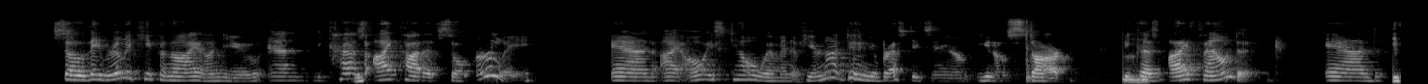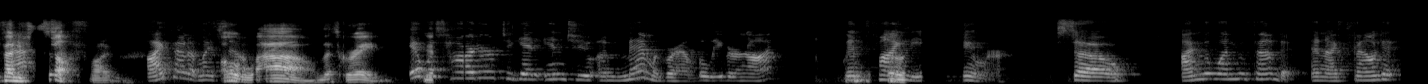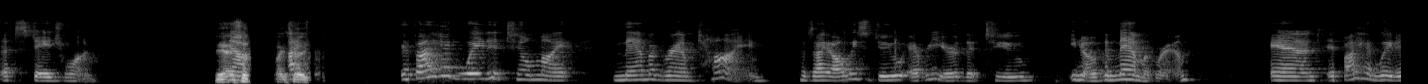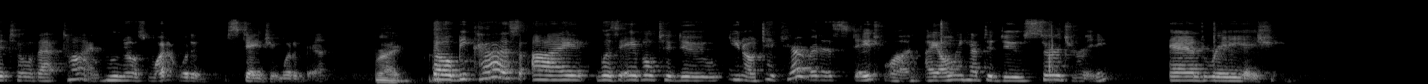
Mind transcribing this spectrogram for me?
So they really keep an eye on you. And because I caught it so early, and I always tell women, if you're not doing your breast exam, you know, start Mhm. because I found it. And You found it yourself. Right. I found it myself. Oh wow, that's great. It Yeah. was harder to get into a mammogram, believe it or not, than finding a tumor. So I'm the one who found it, and I found it at stage one. Yeah. Now, so, I- If I had waited till my mammogram time, because I always do every year the two, you know, the mammogram. And if I had waited till that time, who knows what it would have, stage it would have been. right. So because I was able to do, you know, take care of it as stage one, I only had to do surgery and radiation.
